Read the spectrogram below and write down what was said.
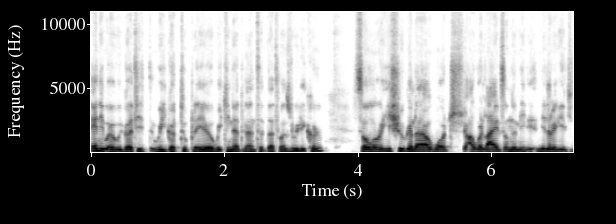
Anyway, we got it. We got to play a week in advance, and that was really cool. So if you're gonna watch our lives on the Middle Age,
